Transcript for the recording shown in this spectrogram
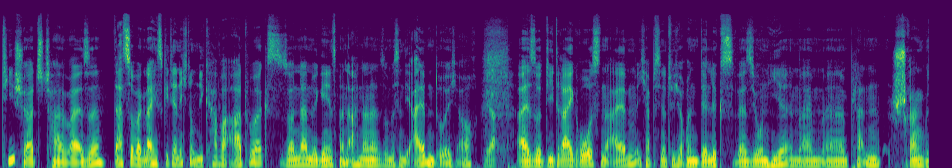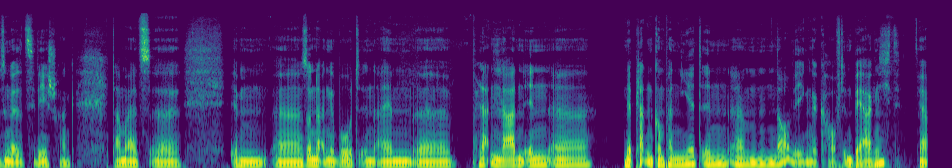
T-Shirt teilweise. Dazu aber gleich, es geht ja nicht nur um die Cover-Artworks, sondern wir gehen jetzt mal nacheinander so ein bisschen die Alben durch auch. Ja. Also die drei großen Alben, ich habe sie natürlich auch in Deluxe-Version hier in meinem äh, Plattenschrank, beziehungsweise CD-Schrank, damals äh, im äh, Sonderangebot in einem äh, Plattenladen in, äh, in der Plattenkompaniert in ähm, Norwegen gekauft, in Bergen. Echt? Ja.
